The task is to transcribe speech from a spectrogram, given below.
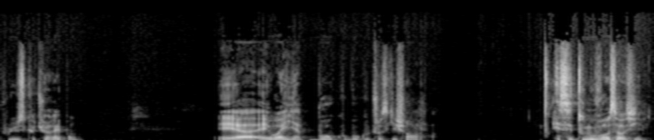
plus que tu réponds. Et, euh, et ouais, il y a beaucoup beaucoup de choses qui changent. Et c'est tout nouveau ça aussi.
